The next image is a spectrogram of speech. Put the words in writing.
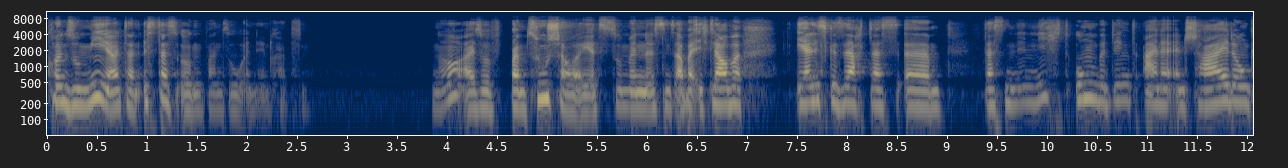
konsumiert, dann ist das irgendwann so in den Köpfen. Ne? Also beim Zuschauer jetzt zumindest. Aber ich glaube, ehrlich gesagt, dass ähm, das nicht unbedingt eine Entscheidung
